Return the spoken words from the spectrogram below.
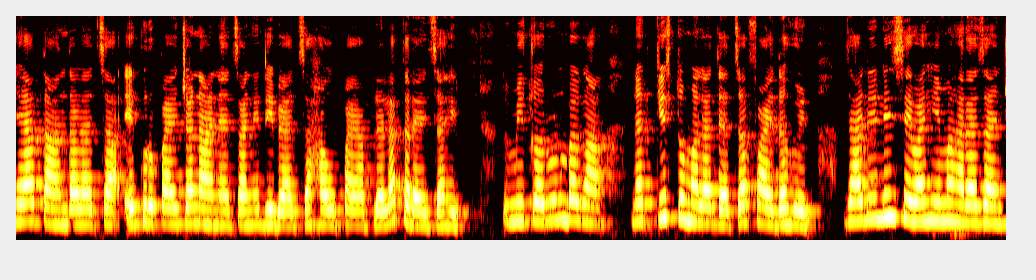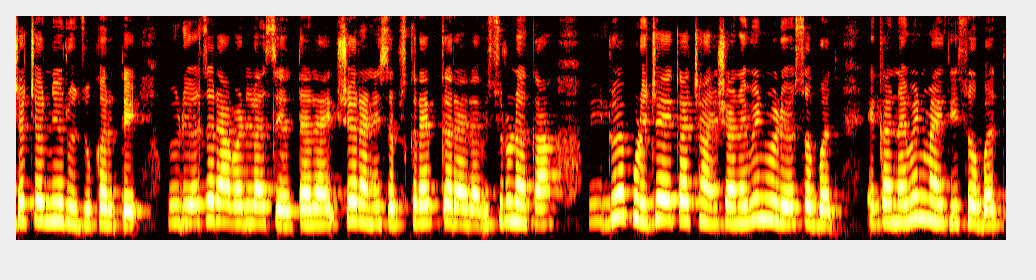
ह्या तांदळाचा एक रुपयाच्या नाण्याचा आणि दिव्याचा हा उपाय आपल्याला करायचा आहे. तुम्ही करून बघा नक्कीच तुम्हाला त्याचा फायदा होईल. झालेली सेवा ही महाराजांच्या चरणी रुजू करते. व्हिडिओ जर आवडला असेल तर लाईक शेअर आणि सबस्क्राईब करायला विसरू नका. भेटूया पुढच्या एका छानशा नवीन व्हिडिओसोबत. एका नवीन माहितीसोबत.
